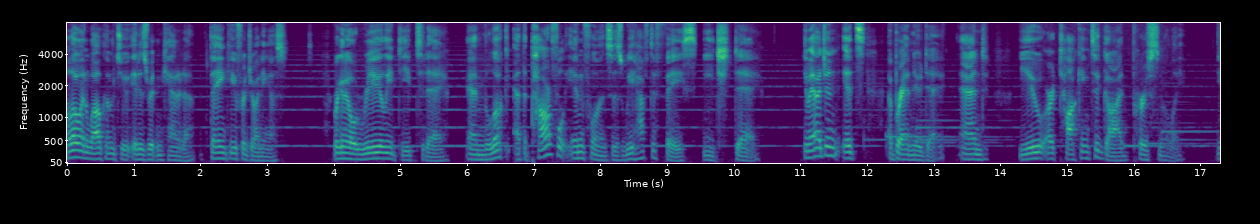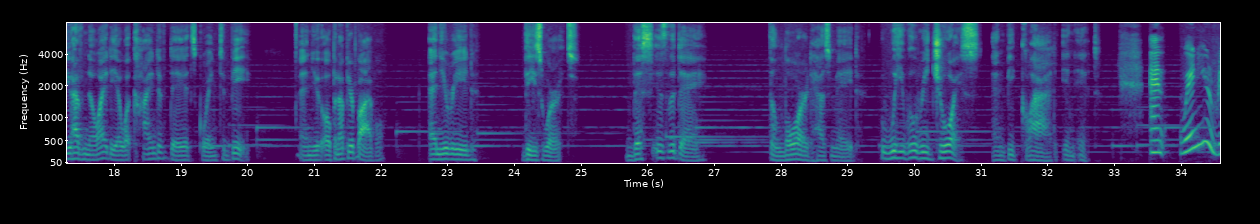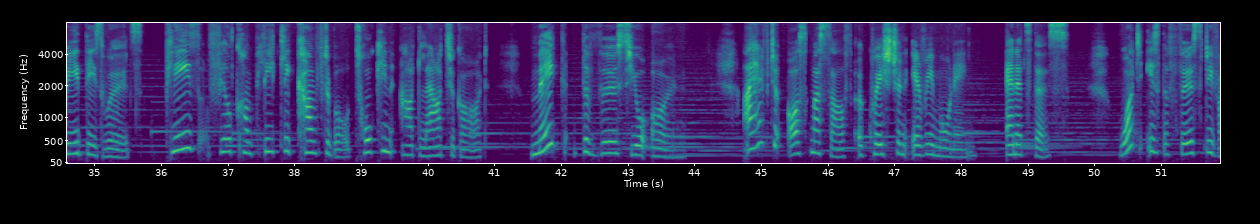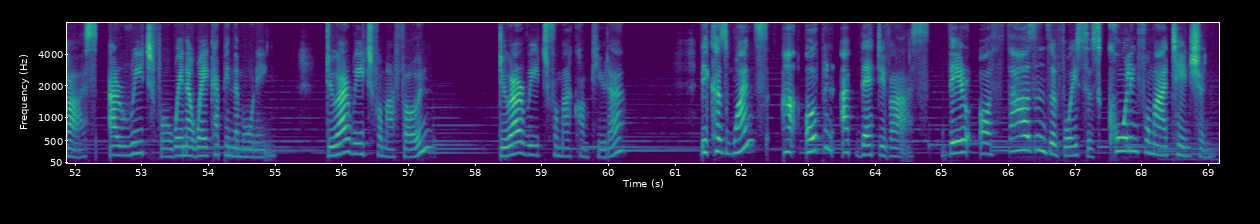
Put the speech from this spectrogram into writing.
Hello and welcome to It Is Written Canada. Thank you for joining us. We're going to go really deep today and look at the powerful influences we have to face each day. Imagine it's a brand new day and you are talking to God personally. You have no idea what kind of day it's going to be. And you open up your Bible and you read these words This is the day the Lord has made. We will rejoice and be glad in it. And when you read these words, please feel completely comfortable talking out loud to God. Make the verse your own. I have to ask myself a question every morning, and it's this What is the first device I reach for when I wake up in the morning? Do I reach for my phone? Do I reach for my computer? Because once I open up that device, there are thousands of voices calling for my attention.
